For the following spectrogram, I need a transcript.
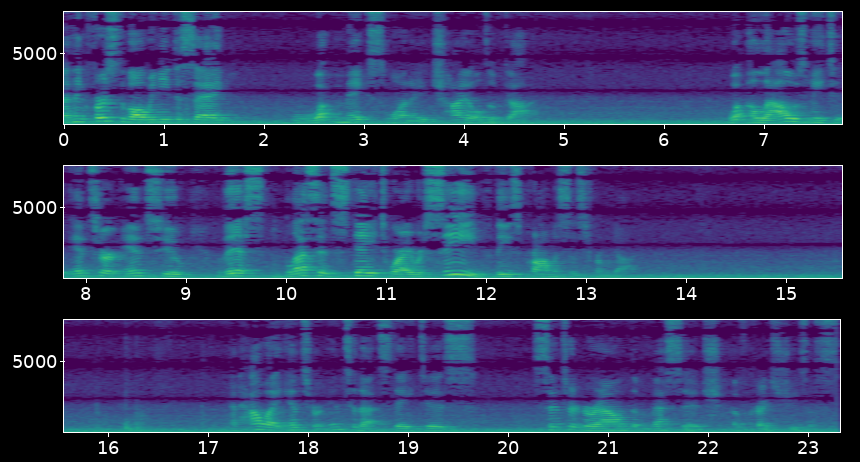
I think, first of all, we need to say what makes one a child of God? What allows me to enter into this blessed state where I receive these promises from God? And how I enter into that state is centered around the message of Christ Jesus.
